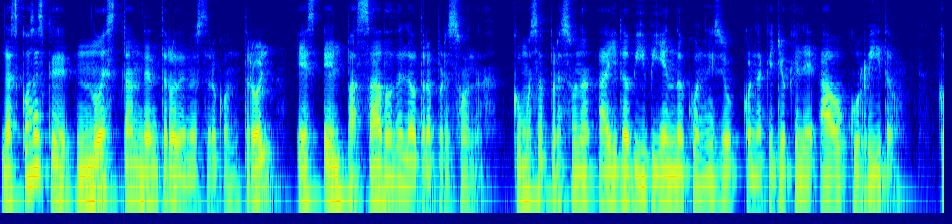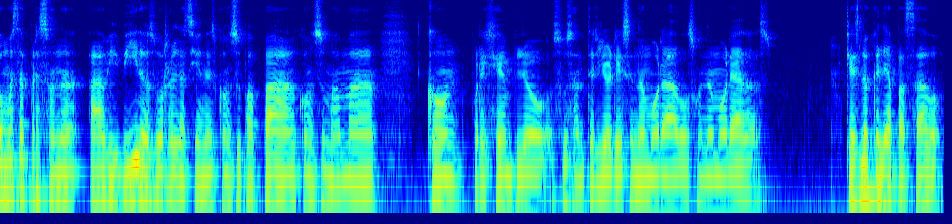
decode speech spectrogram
Las cosas que no están dentro de nuestro control es el pasado de la otra persona, cómo esa persona ha ido viviendo con eso, con aquello que le ha ocurrido, cómo esa persona ha vivido sus relaciones con su papá, con su mamá, con, por ejemplo, sus anteriores enamorados o enamoradas. ¿Qué es lo que le ha pasado?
